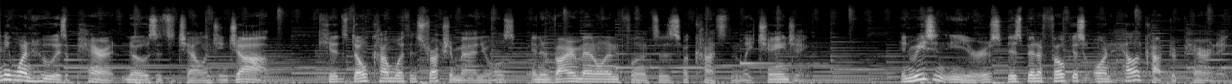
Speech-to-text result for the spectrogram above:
Anyone who is a parent knows it's a challenging job. Kids don't come with instruction manuals, and environmental influences are constantly changing. In recent years, there's been a focus on helicopter parenting,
